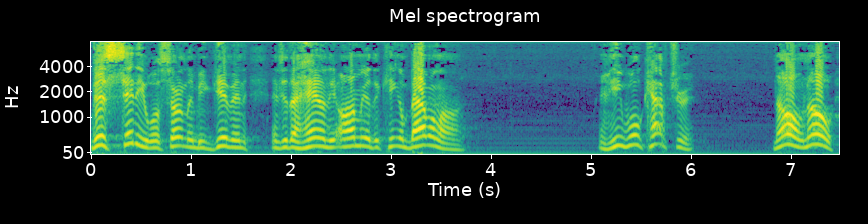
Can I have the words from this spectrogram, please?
this city will certainly be given into the hand of the army of the king of Babylon. And he will capture it. No, no,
